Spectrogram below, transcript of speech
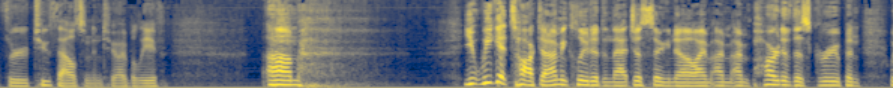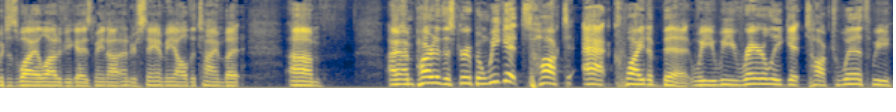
through 2002, I believe. Um, you, we get talked I'm included in that, just so you know. I'm, I'm, I'm part of this group, and which is why a lot of you guys may not understand me all the time. But um, I'm part of this group, and we get talked at quite a bit. We, we rarely get talked with. We,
